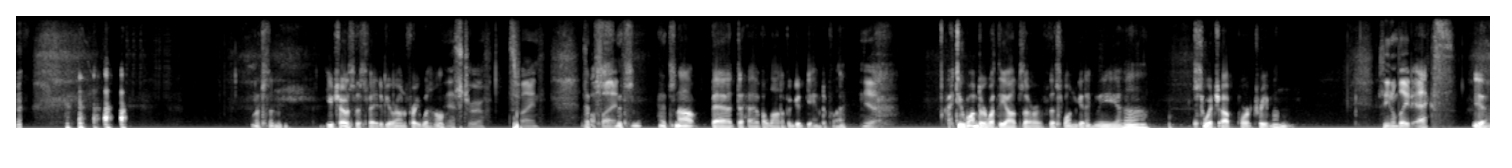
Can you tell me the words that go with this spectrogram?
Listen, you chose this fate of your own free will. That's true. It's fine. It's all fine. It's, it's not bad to have a lot of a good game to play. Yeah. I do wonder what the odds are of this one getting the uh, Switch up port treatment. Xenoblade X. Yeah.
